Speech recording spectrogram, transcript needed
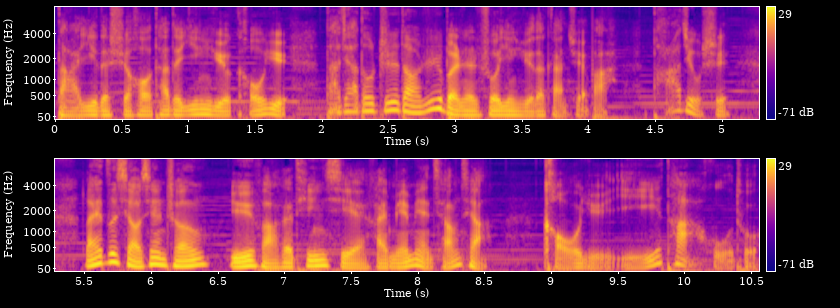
大一的时候，他的英语口语，大家都知道日本人说英语的感觉吧？他就是来自小县城，语法和听写还勉勉强强，口语一塌糊涂。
